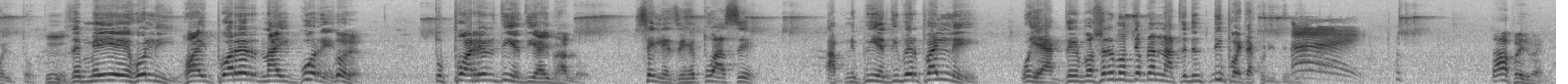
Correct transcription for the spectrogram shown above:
বলতো যে মেয়ে হলি হয় পরের নাই গোরে তো পরের দিয়ে দিয়াই ভালো। ছেলে যেহেতু আছে আপনি বিয়ে দিবের পারলে ওই এক দেড় বছরের মধ্যে আপনার নাতে নাতনি পয়দা করে দেবে তা পারবে না।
